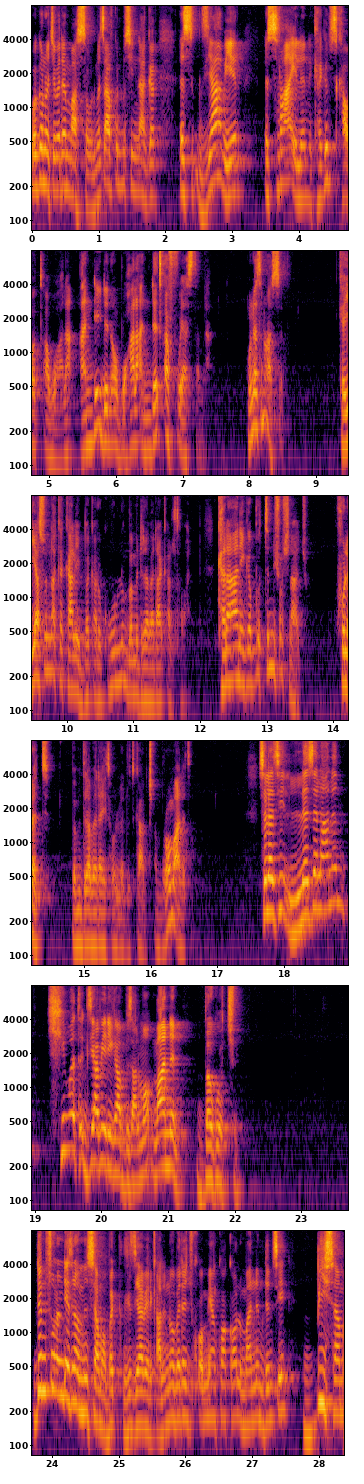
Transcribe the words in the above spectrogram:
ወገኖቼ በደንብ አስተውሉ። መጽሐፍ ቅዱስ ሲናገር እግዚአብሔር እስራኤልን ከግብፅ ካወጣ በኋላ አንዴ ድነው በኋላ እንደጠፉ ያስተምራል። እውነት ነው። አስብ። ከኢያሱና ከካሌብ በቀር ሁሉም በምድረ በዳ ቀርተዋል። ከነአን የገቡት ትንሾች ናቸው፣ ሁለት በምድረ በዳ የተወለዱት ጋር ጨምሮ ማለት ነው። ስለዚህ ለዘላለም ህይወት እግዚአብሔር ይጋብዛል። ማንን? በጎችን። ድምፁን እንዴት ነው የምንሰማው? በእግዚአብሔር ቃል እነሆ በደጅ ቆሜ አንኳኳለሁ፣ ማንም ድምፄን ቢሰማ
